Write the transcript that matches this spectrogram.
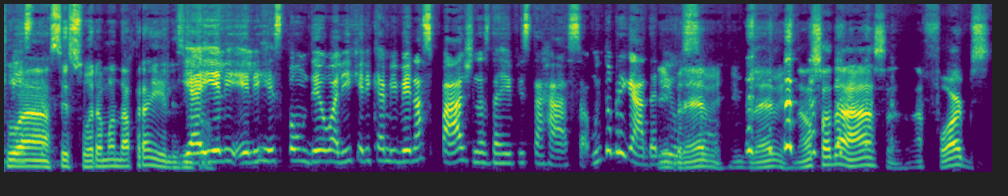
sua assessora mandar para eles. E então. aí ele, ele respondeu ali que ele quer me ver nas páginas da revista Raça. Muito obrigada, Em Nilson. breve, em breve. Não só da raça, a Forbes.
